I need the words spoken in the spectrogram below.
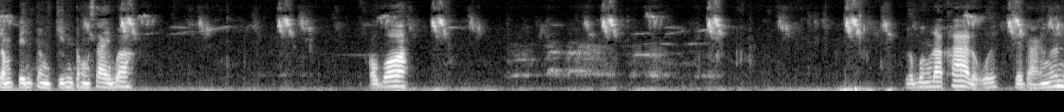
จำเป็นต้องกินต้องใส่บ่เอาบ่เดี๋ยวเบิ่งราคาเด้อโอ้ยเสียดายเงิน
